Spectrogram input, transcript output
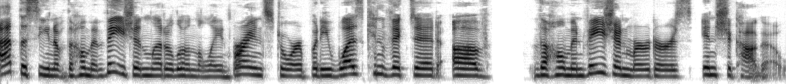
at the scene of the home invasion, let alone the Lane Bryant store, but he was convicted of the home invasion murders in Chicago.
